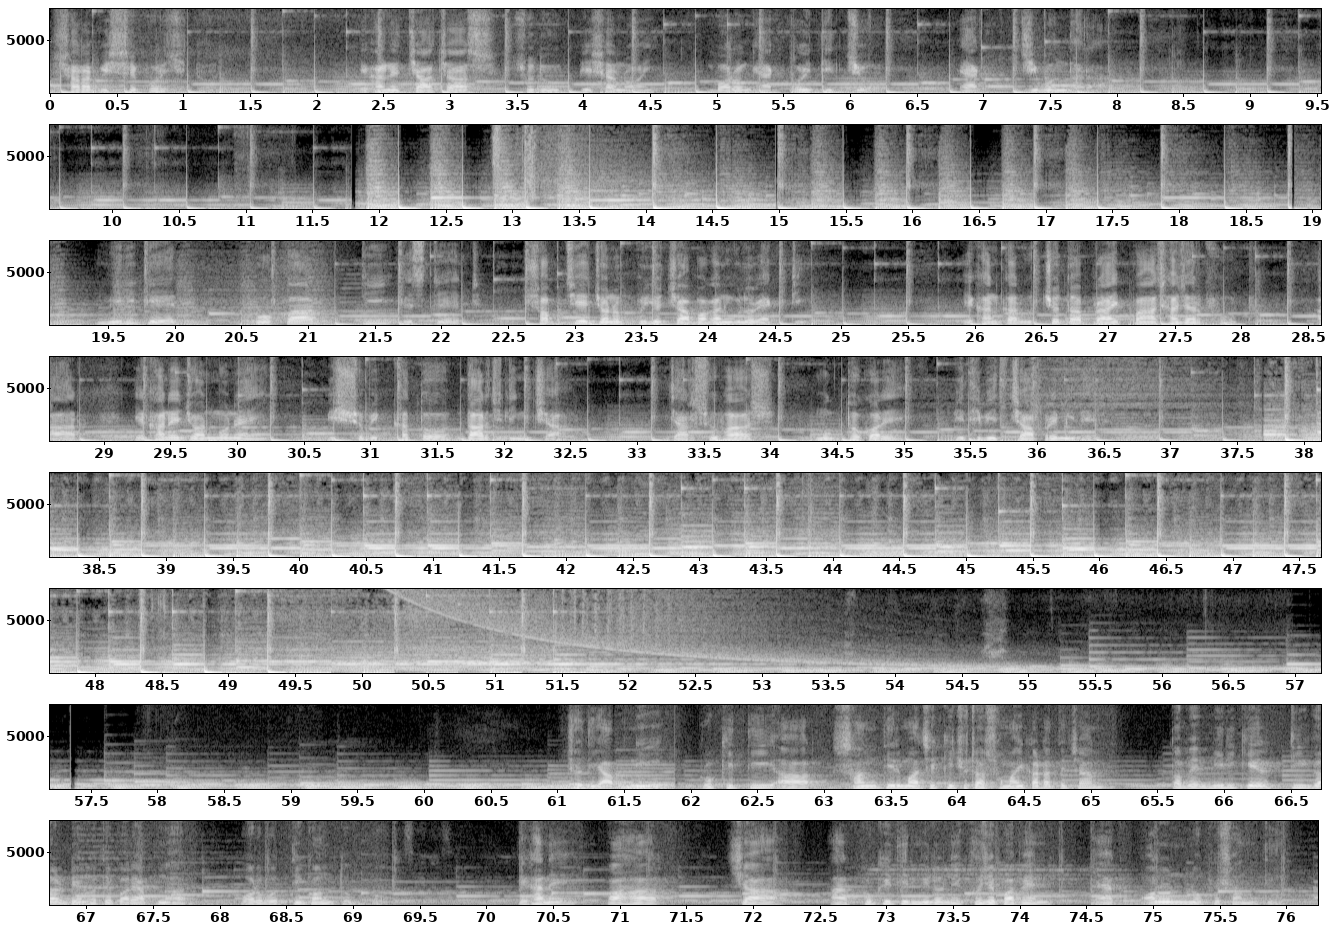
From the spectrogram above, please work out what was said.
সারা বিশ্বে পরিচিত। এখানে চা চাষ শুধু পেশা নয়, বরং এক ঐতিহ্য, এক জীবনধারা। মিরিকের বোকার টি এস্টেট সবচেয়ে জনপ্রিয় চা বাগানগুলোর একটি। এখানকার উচ্চতা প্রায় পাঁচ হাজার ফুট আর এখানে জন্ম নেয় বিশ্ববিখ্যাত দার্জিলিং চা, যার সুভাষ মুগ্ধ করে পৃথিবীর চা প্রেমীদের। যদি আপনি প্রকৃতি আর শান্তির মাঝে কিছুটা সময় কাটাতে চান, তবে মিরিকের টি গার্ডেন হতে পারে আপনার পরবর্তী গন্তব্য। এখানে পাহাড়, চা আর প্রকৃতির মিলনে খুঁজে পাবেন এক অনন্য প্রশান্তি।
